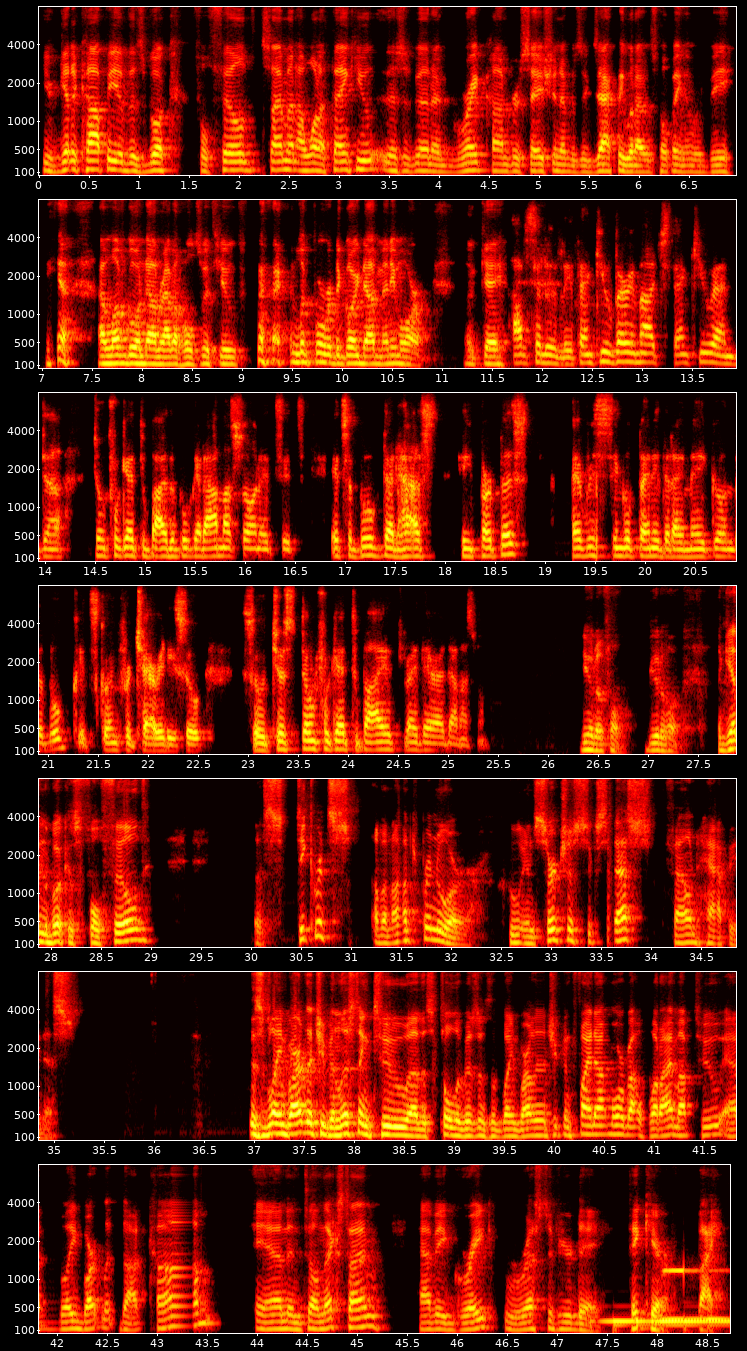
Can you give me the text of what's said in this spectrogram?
you get a copy of his book, Fulfilled. Simon, I want to thank you. This has been a great conversation. It was exactly what I was hoping it would be. Yeah, I love going down rabbit holes with you. I look forward to going down many more. Okay. Absolutely. Thank you very much. Thank you. And uh, don't forget to buy the book at Amazon. It's it's it's a book that has a purpose. Every single penny that I make on the book, it's going for charity. So so just don't forget to buy it right there at Amazon. Beautiful, beautiful. Again, the book is Fulfilled the Secrets of an Entrepreneur Who, in Search of Success, Found Happiness. This is Blaine Bartlett. You've been listening to uh, The Soul of Business with Blaine Bartlett. You can find out more about what I'm up to at blainebartlett.com. And until next time, Have a great rest of your day. Take care. Bye.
